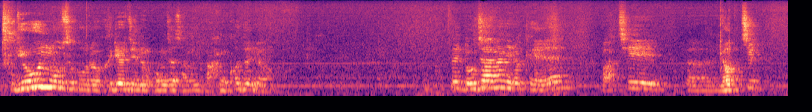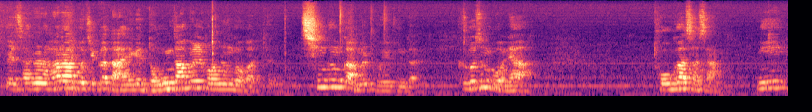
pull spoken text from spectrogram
두려운 모습으로 그려지는 공자상이 많거든요. 근데 노자는 이렇게 마치 어, 옆집에 사는 할아버지가 나에게 농담을 거는 것 같은 친근감을 보여준다는. 그것은 뭐냐? 도가 사상이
